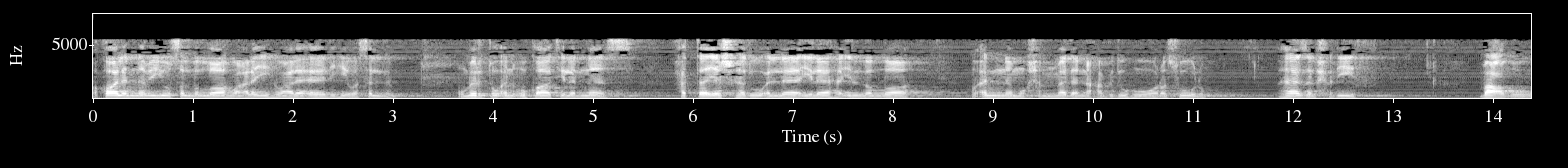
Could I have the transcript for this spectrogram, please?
وقال النبي صلى الله عليه وعلى آله وسلم أمرت أن أقاتل الناس حتى يشهدوا أن لا إله إلا الله وأن محمدا عبده ورسوله. هذا الحديث بعض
